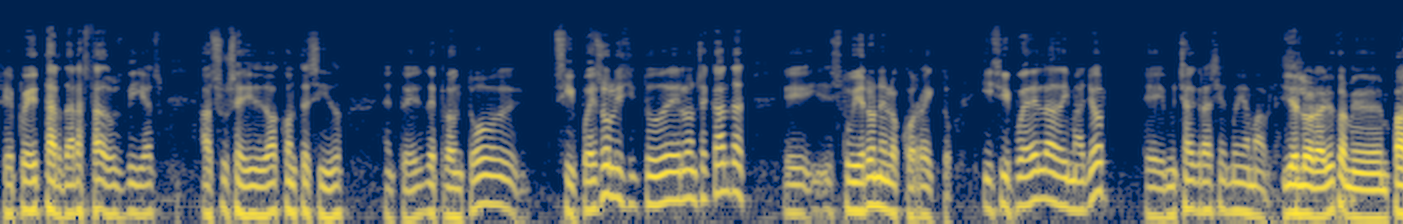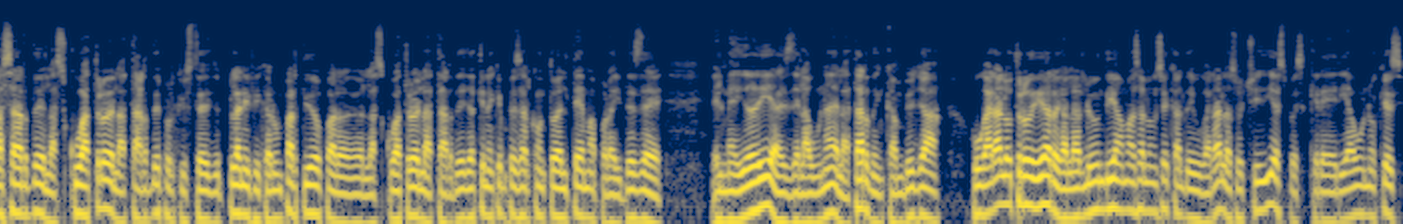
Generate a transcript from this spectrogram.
se puede tardar hasta dos días, ha sucedido, ha acontecido. Entonces, de pronto, si fue solicitud del Once Caldas, eh, estuvieron en lo correcto. Y si fue de la de Mayor, eh, muchas gracias, muy amables. Y el horario también pasar de las 4 de la tarde, porque usted planificar un partido para las 4 de la tarde ya tiene que empezar con todo el tema por ahí desde el mediodía, desde la 1 de la tarde. En cambio ya jugar al otro día, regalarle un día más al Once Caldas y jugar a las 8 y 10, pues creería uno que es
